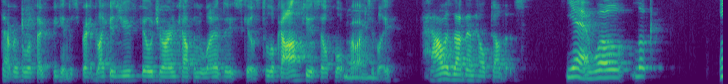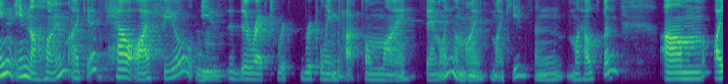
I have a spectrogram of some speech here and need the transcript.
that ripple effect begin to spread? Like as you've filled your own cup and learned these skills to look after yourself more Yeah. proactively, how has that then helped others? Yeah, well, look, in in the home, I guess how I feel Mhm. is a direct ri- ripple impact on my family, on my my kids and my husband. Um, I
